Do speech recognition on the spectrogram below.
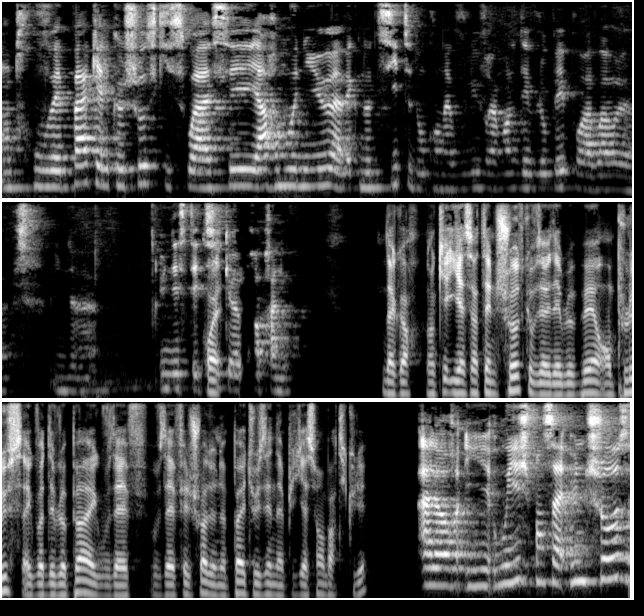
on trouvait pas quelque chose qui soit assez harmonieux avec notre site, donc on a voulu vraiment le développer pour avoir une, une esthétique propre à nous. D'accord. Donc il y a certaines choses que vous avez développées en plus avec votre développeur et que vous avez, vous avez fait le choix de ne pas utiliser une application en particulier? Alors oui, je pense à une chose.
